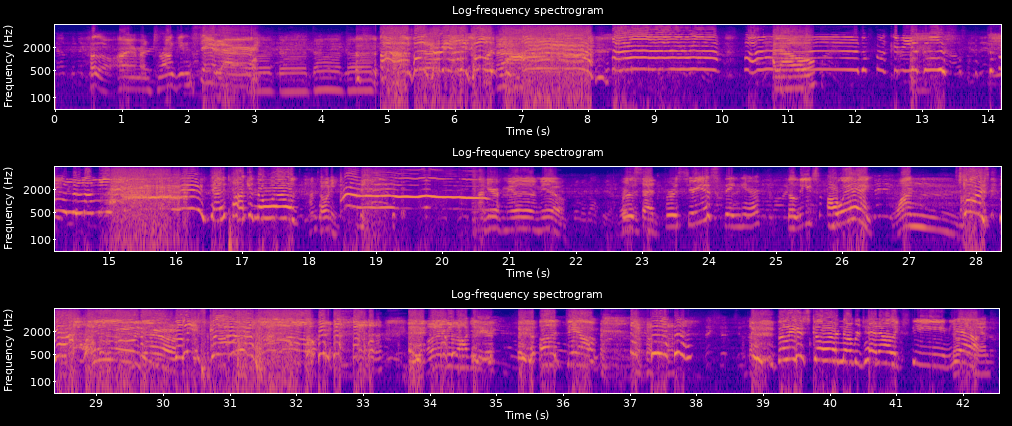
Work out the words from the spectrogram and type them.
Hello, I am a drunken sailor. ah, fuck Kirby on the coast! Ah! Ah! Ah! Hello? The fucking Korea ghost! The fucking love you! Ah! Dead talk in the world! I'm Tony. Ah! I'm here with Mew Mew. For Where's a, his head? for a serious thing here, the Leafs are winning! One. Scores! Yeah! The Leafs score! Oh, there goes the here. Uh, damn! the Leafs score! Number 10, Alex Steen! Don't Yeah!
